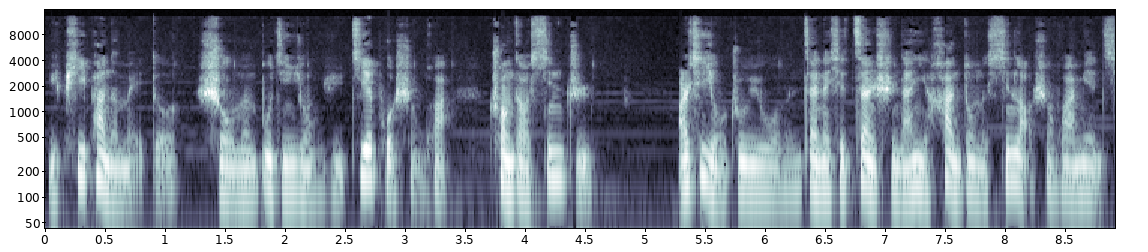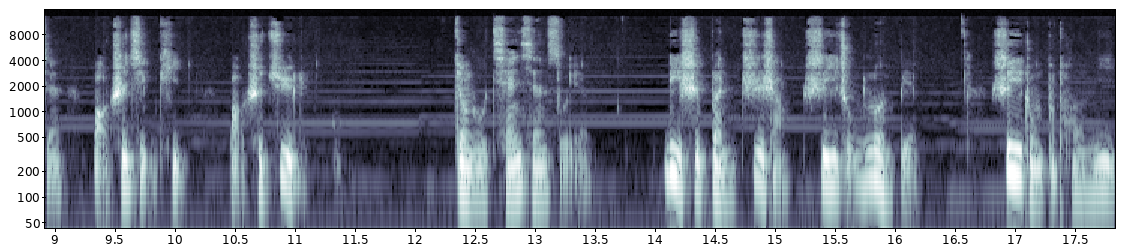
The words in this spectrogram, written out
与批判的美德，使我们不仅勇于揭破神话、创造新知，而且有助于我们在那些暂时难以撼动的新老神话面前保持警惕、保持距离。正如前贤所言，历史本质上是一种论辩，是一种不同意，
